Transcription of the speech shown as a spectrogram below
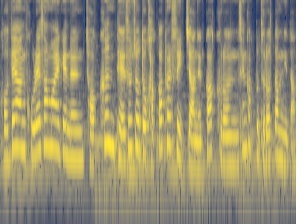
거대한 고래상어에게는 저 큰 대수조도 갑갑할 수 있지 않을까 그런 생각도 들었답니다.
